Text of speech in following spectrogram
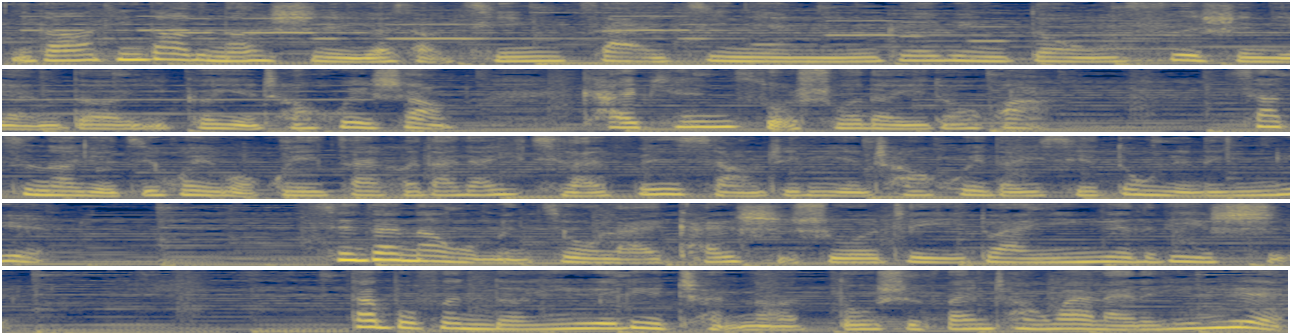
你刚刚听到的呢，是姚小青在纪念民歌运动四十年的一个演唱会上开篇所说的一段话。下次呢，有机会我会再和大家一起来分享这个演唱会的一些动人的音乐。现在呢，我们就来开始说这一段音乐的历史。大部分的音乐历程呢，都是翻唱外来的音乐，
